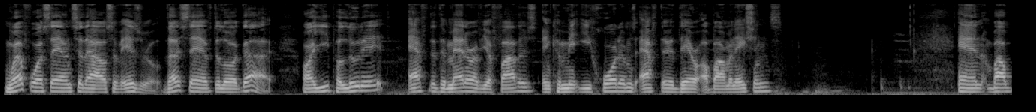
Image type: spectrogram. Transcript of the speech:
Wherefore say unto the house of Israel, Thus saith the Lord God, Are ye polluted after the manner of your fathers, and commit ye whoredoms after their abominations? And by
